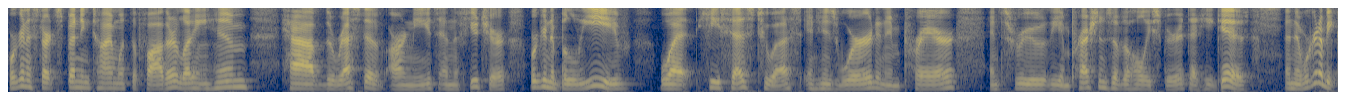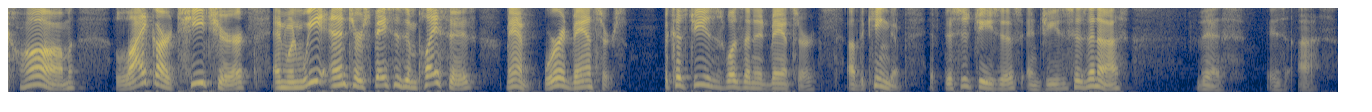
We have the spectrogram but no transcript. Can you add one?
We're going to start spending time with the Father, letting Him have the rest of our needs and the future. We're going to believe what He says to us in His Word and in prayer and through the impressions of the Holy Spirit that He gives. And then we're going to become like our teacher. And when we enter spaces and places, man, we're advancers because Jesus was an advancer of the kingdom. If this is Jesus and Jesus is in us, this is us.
